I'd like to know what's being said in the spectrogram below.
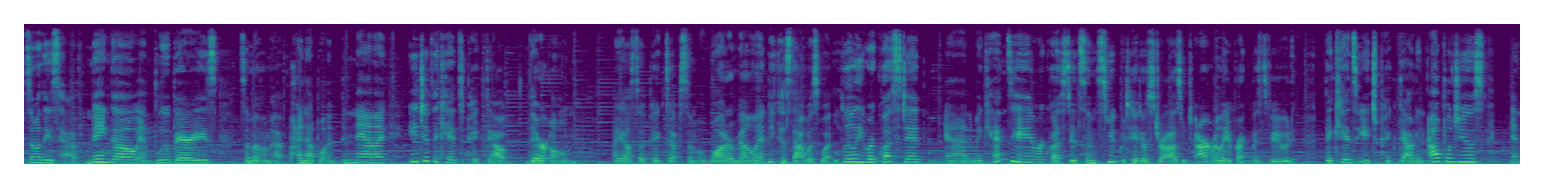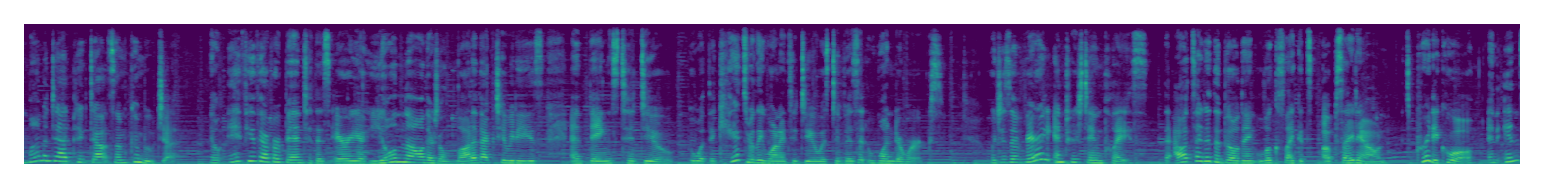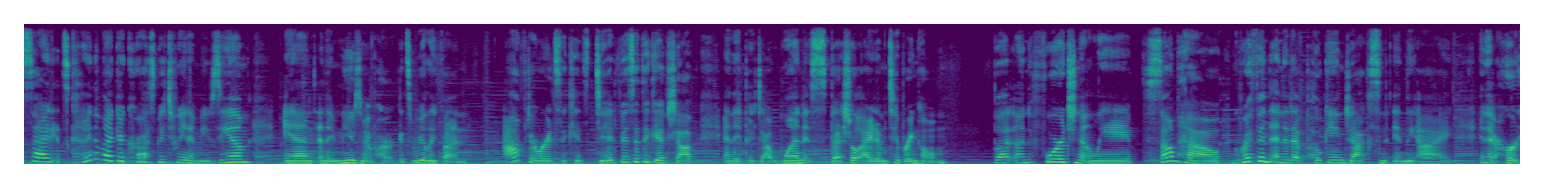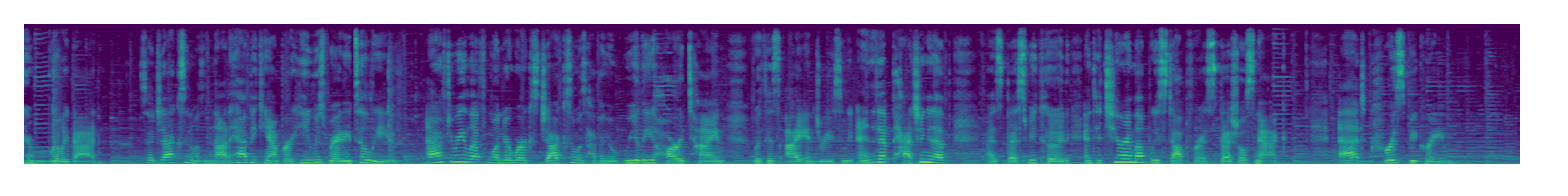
Some of these have mango and blueberries, some of them have pineapple and banana. Each of the kids picked out their own. I also picked up some watermelon because that was what Lily requested, and Mackenzie requested some sweet potato straws, which aren't really a breakfast food. The kids each picked out an apple juice, and mom and dad picked out some kombucha. Now, if you've ever been to this area, you'll know there's a lot of activities and things to do. But what the kids really wanted to do was to visit Wonderworks, which is a very interesting place. The outside of the building looks like it's upside down. Pretty cool. And inside, it's kind of like a cross between a museum and an amusement park. It's really fun. Afterwards, the kids did visit the gift shop and they picked out one special item to bring home. But unfortunately, somehow, Griffin ended up poking Jackson in the eye and it hurt him really bad. So Jackson was not a happy camper, he was ready to leave. After we left Wonderworks, Jackson was having a really hard time with his eye injury, so we ended up patching it up as best we could, and to cheer him up, we stopped for a special snack at Krispy Kreme.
